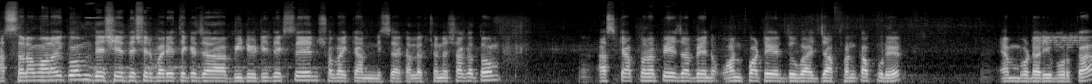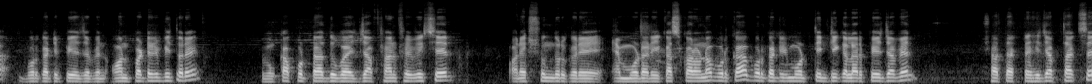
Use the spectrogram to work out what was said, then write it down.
আসসালামু আলাইকুম। দেশে, দেশের বাইরে থেকে যারা ভিডিওটি দেখছেন, সবাইকে আননিসা কালেকশনে স্বাগতম। আজকে আপনারা পেয়ে যাবেন ওয়ান পার্টের দুবাই জাফরান কাপুরের এমব্রয়ডারি বোরকা। বোরকাটি পেয়ে যাবেন ওয়ান পার্টের ভিতরে এবং কাপড়টা দুবাই জাফরান ফেব্রিক্সের। অনেক সুন্দর করে এমব্রয়ডারি কাজ করানো বোরকা। বোরকাটির মোট তিনটি কালার পেয়ে যাবেন। সাথে একটা হিজাব থাকছে।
